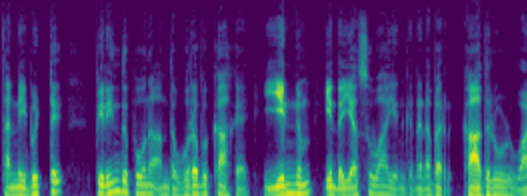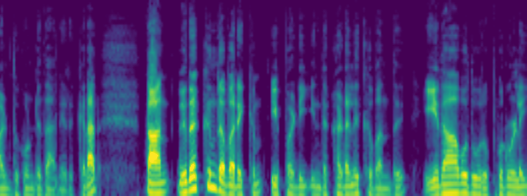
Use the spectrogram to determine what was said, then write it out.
தன்னை விட்டு பிரிந்து போன அந்த உறவுக்காக இன்னும் இந்த யசுவா என்கிற நபர் காதலோடு வாழ்ந்து கொண்டுதான் இருக்கிறார். தான் இறக்கின்ற வரைக்கும் இப்படி இந்த கடலுக்கு வந்து ஏதாவது ஒரு பொருளை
